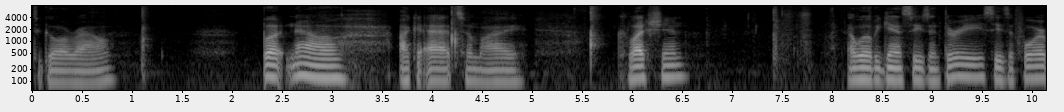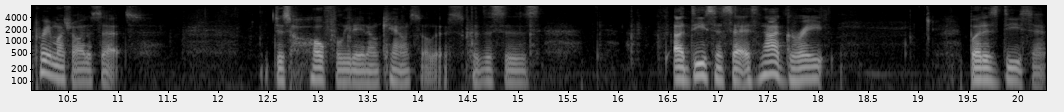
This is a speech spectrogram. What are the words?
to go around. But now I can add to my collection. I will begin season 3, season 4, pretty much all the sets. Just hopefully they don't cancel this because this is a decent set. It's not great, but it's decent.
